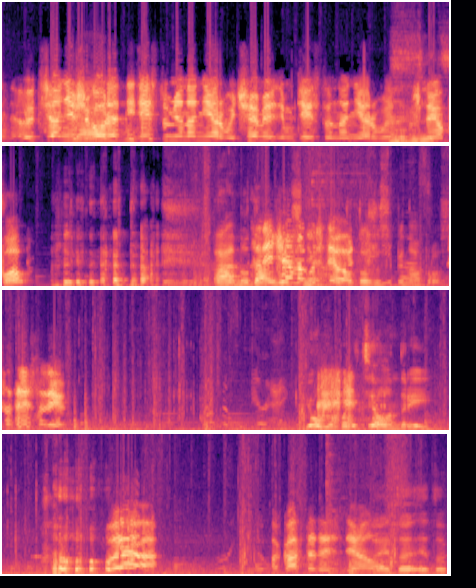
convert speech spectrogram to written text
Э, Они еще Да. говорят, не действуй мне на нервы. Чем я им действую на нервы? Что я Боб? Да. А, ну да, Смотри, что я могу сделать. это тоже спина просто. Смотри, смотри. Йоу, я полетел, Андрей. А как ты это А сделал? это, это,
